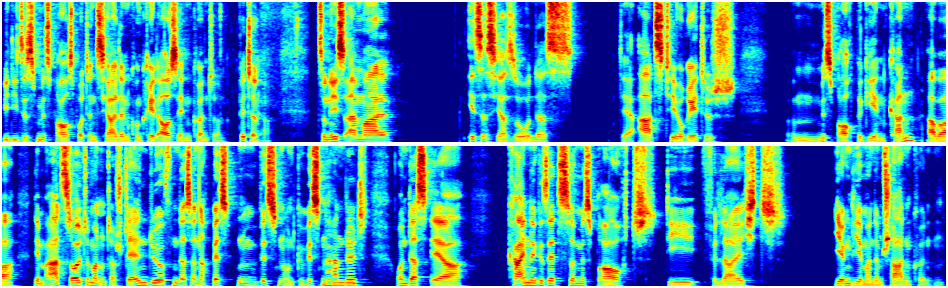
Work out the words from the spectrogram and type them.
wie dieses Missbrauchspotenzial denn konkret aussehen könnte. Bitte. Ja. Zunächst einmal ist es ja so, dass der Arzt theoretisch Missbrauch begehen kann, aber dem Arzt sollte man unterstellen dürfen, dass er nach bestem Wissen und Gewissen handelt und dass er keine Gesetze missbraucht, die vielleicht irgendjemandem schaden könnten.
